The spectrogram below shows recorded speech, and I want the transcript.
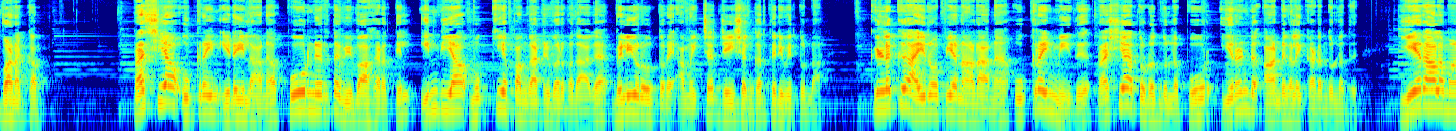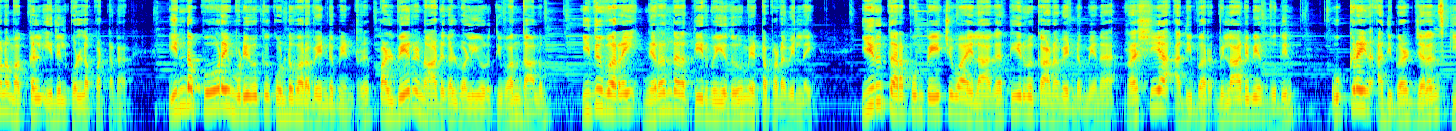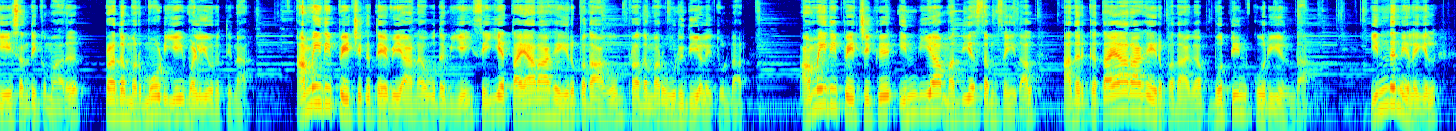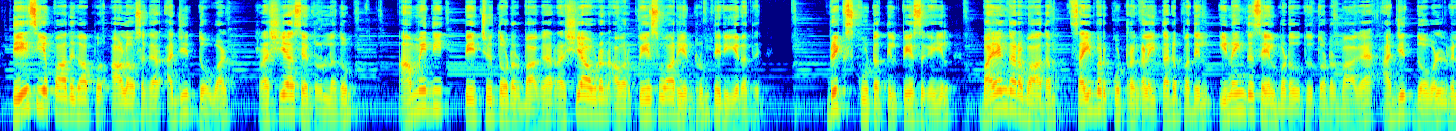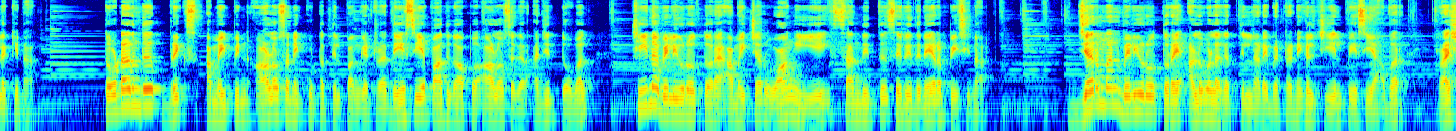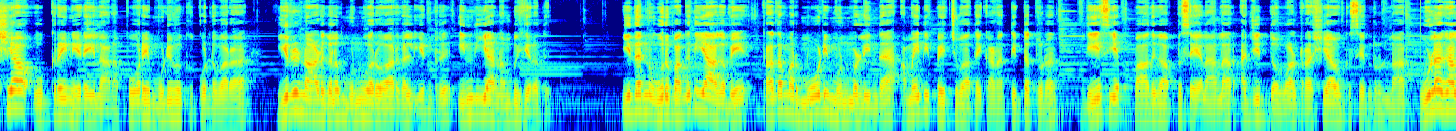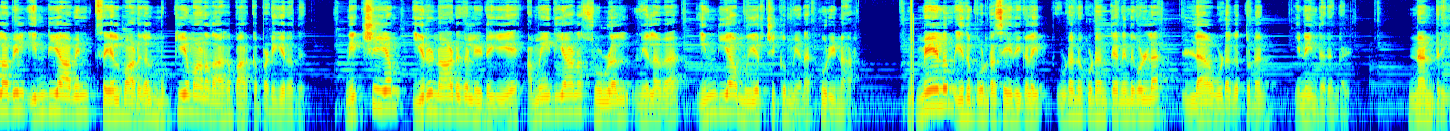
வணக்கம். Russia Ukraine இடையிலான போர் நிறுத்த விவாகரத்தில் இந்தியா முக்கிய பங்காற்றி வருவதாக வெளியுறவுத்துறை அமைச்சர் ஜெய்சங்கர் தெரிவித்துள்ளார். கிழக்கு ஐரோப்பிய நாடான உக்ரைன் மீது ரஷ்யா தொடர்ந்துள்ள போர் இரண்டு ஆண்டுகளை கடந்துள்ளது. ஏராளமான மக்கள் இதில் கொல்லப்பட்டனர். இந்த போரை முடிவுக்கு கொண்டு வர வேண்டும் என்று பல்வேறு நாடுகள் வலியுறுத்தி வந்தாலும் இதுவரை நிரந்தர தீர்வு எதுவும் எட்டப்படவில்லை. இரு தரப்பும் பேச்சு வாயிலாக தீர்வு காண வேண்டும் என ரஷ்ய அதிபர் விளாடிமிர் புதின் உக்ரைன் அதிபர் ஜெலன்ஸ்கியை சந்திக்குமாறு பிரதமர் மோடியை வலியுறுத்தினார். அமைதி பேச்சுக்கு தேவையான உதவியை செய்ய தயாராக இருப்பதாகவும் பிரதமர் உறுதியளித்துள்ளார். அமைதி பேச்சுக்கு இந்தியா மத்தியஸ்தம் செய்தால் அதற்கு தயாராக இருப்பதாக புட்டின் கூறியிருந்தார். இந்த நிலையில் தேசிய பாதுகாப்பு ஆலோசகர் அஜித் தோவல் ரஷ்யா சென்றுள்ளதும் அமைதி பேச்சு தொடர்பாக ரஷ்யாவுடன் அவர் பேசுவார் என்றும் தெரிகிறது. பிரிக்ஸ் கூட்டத்தில் பேசுகையில் பயங்கரவாதம் சைபர் குற்றங்களை தடுப்பதில் இணைந்து செயல்படுவது தொடர்பாக அஜித் தோவல் விளக்கினார். தொடர்ந்து பிரிக்ஸ் அமைப்பின் ஆலோசனைக் கூட்டத்தில் பங்கேற்ற தேசிய பாதுகாப்பு ஆலோசகர் அஜித் தோவல் சீன வெளியுறவுத்துறை அமைச்சர் வாங்கியை சந்தித்து சிறிது நேரம் பேசினார். ஜெர்மன் வெளியுறவுத்துறை அலுவலகத்தில் நடைபெற்ற நிகழ்ச்சியில் பேசிய அவர் ரஷ்யா உக்ரைன் இடையிலான போரை முடிவுக்கு கொண்டு வர இரு நாடுகளும் முன்வருவார்கள் என்று இந்தியா நம்புகிறது. இதன் ஒரு பகுதியாகவே பிரதமர் மோடி முன்மொழிந்த அமைதி பேச்சுவார்த்தைக்கான திட்டத்துடன் தேசிய பாதுகாப்பு செயலாளர் அஜித் தோவால் ரஷ்யாவுக்கு சென்றுள்ளார். உலகளவில் இந்தியாவின் செயல்பாடுகள் முக்கியமானதாக பார்க்கப்படுகிறது. நிச்சயம் இரு நாடுகளிடையே அமைதியான சூழல் நிலவ இந்தியா முயற்சிக்கும் என கூறினார். மேலும் இது போன்ற செய்திகளை உடனுக்குடன் தெரிந்து கொள்ள ல ஊடகத்துடன் இணைந்திருங்கள். நன்றி.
